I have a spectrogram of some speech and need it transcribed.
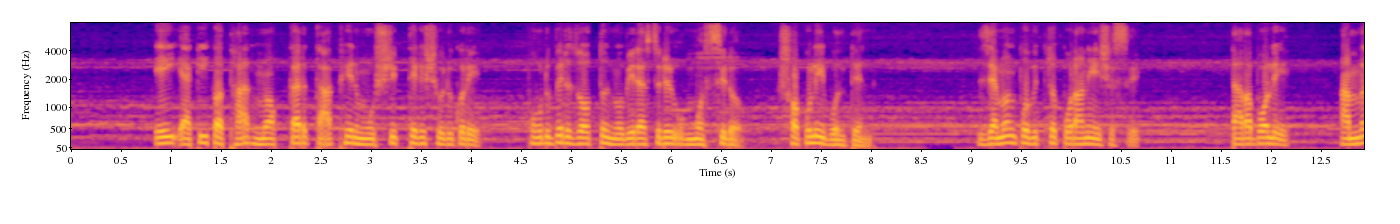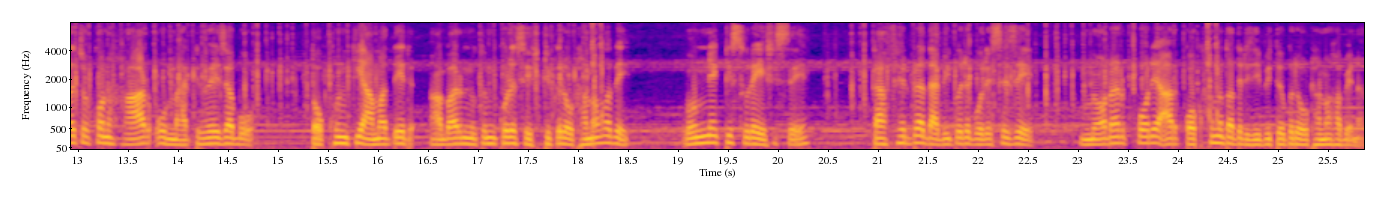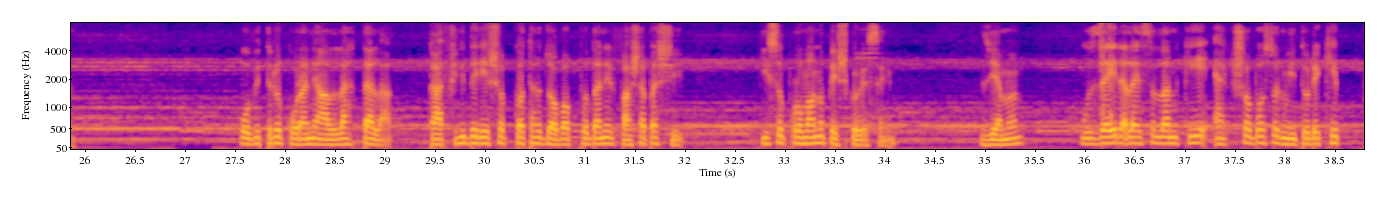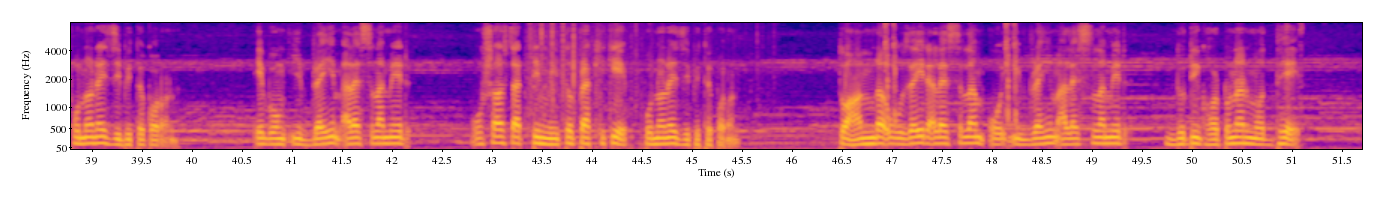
এই একই কথা মক্কার কাফের মুশ্রিক থেকে শুরু করে পূর্বের যত নবিরাস্ত্রের উম্মত ছিল, সকলেই বলতেন। যেমন পবিত্র কোরআনে এসেছে। তারা বলে, আমরা যখন হাড় ও মাটি হয়ে যাব, তখন কি আমাদের আবার নতুন করে সৃষ্টি করে ওঠানো হবে? অন্য একটি সুরে এসেছে, কাফেররা দাবি করে বলেছে যে, মরার পরে আর কখনো তাদের জীবিত করে ওঠানো হবে না। পবিত্র কোরআনে আল্লাহ তালা কাফিরদের এসব কথার জবাব প্রদানের পাশাপাশি কিছু প্রমাণও পেশ করেছেন। যেমন উজাইর আলাইসাল্লামকে একশো বছর মৃত রেখে পুনরায় জীবিতকরণ এবং ইব্রাহিম আলাইসাল্লামের ওষা চারটি মৃত প্রাক্ষীকে পুনরায় জীবিতকরণ। তো আমরা উজাইর আলাইসাল্লাম ও ইব্রাহিম আলাইসাল্লামের দুটি ঘটনার মধ্যে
